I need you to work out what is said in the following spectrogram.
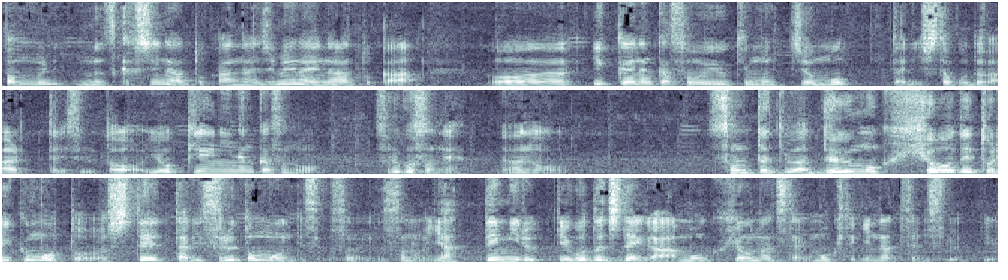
ぱ無理難しいなとか馴染めないなとか一回なんかそういう気持ちを持ったりしたことがあったりすると余計になんかそのそれこそねあのその時は Do 目標で取り組もうとしてたりすると思うんですよ。そそのやってみるっていうこと自体が目標になってたり目的になってたりするっていう。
